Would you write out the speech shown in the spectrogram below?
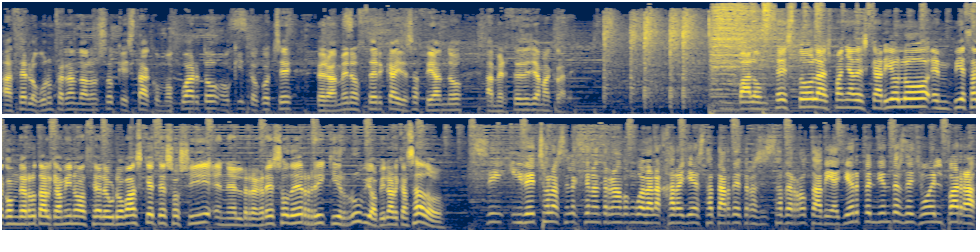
a hacerlo con un Fernando Alonso que está como cuarto o quinto coche, pero al menos cerca y desafiando a Mercedes y a McLaren. Baloncesto, la España de Escariolo empieza con derrota al camino hacia el Eurobásquet, eso sí, en el regreso de Ricky Rubio a Pilar Casado. Sí, y de hecho la selección ha entrenado en Guadalajara ya esta tarde tras esa derrota de ayer, pendientes de Joel Parra,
